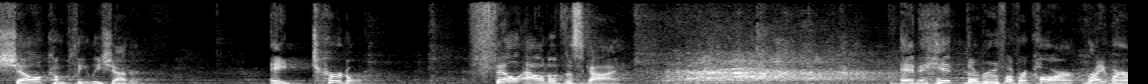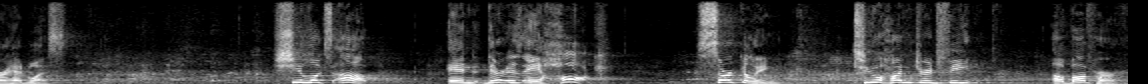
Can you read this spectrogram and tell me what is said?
shell completely shattered. A turtle fell out of the sky and hit the roof of her car right where her head was. She looks up, and there is a hawk circling 200 feet above her.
